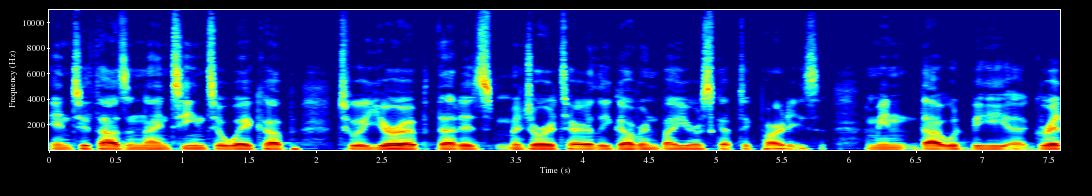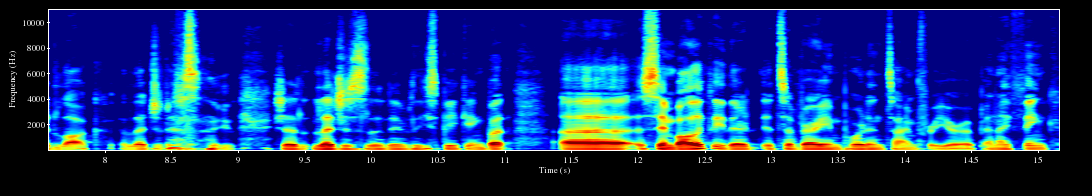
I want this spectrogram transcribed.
in 2019 to wake up to a Europe that is majoritarily governed by Eurosceptic parties. I mean, that would be a gridlock, legislatively, speaking. But uh, symbolically, it's a very important time for Europe. And I think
